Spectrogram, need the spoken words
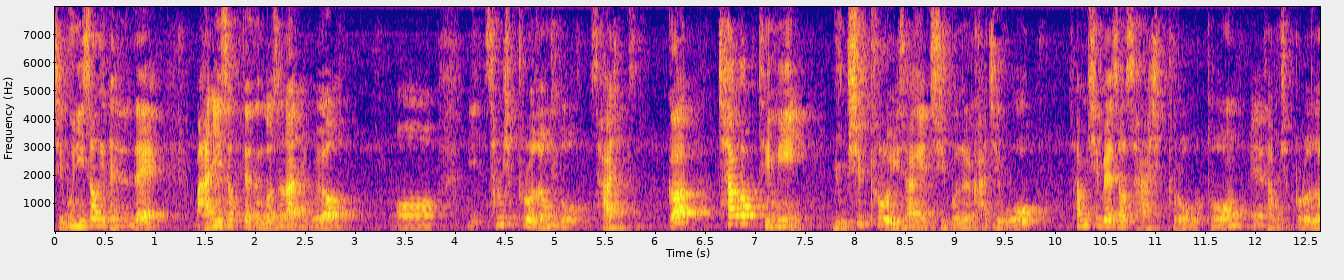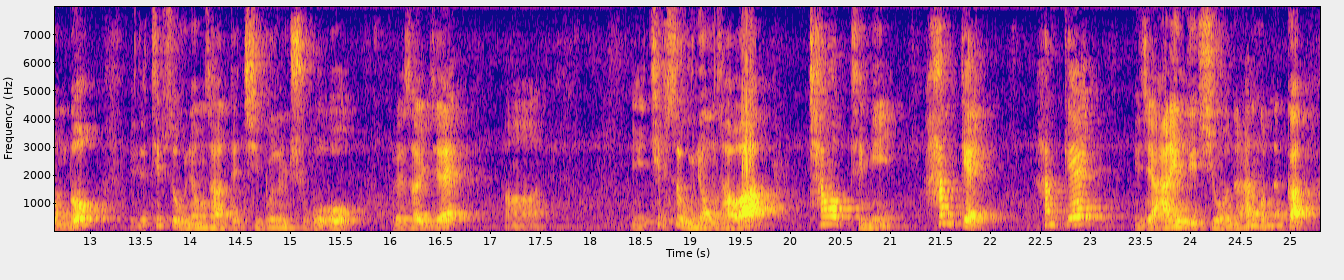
지분 이석이 되는데 많이 이석되는 것은 아니고요. 어, 30% 정도, 40, 그러니까 창업팀이 60% 이상의 지분을 가지고 30에서 40% 보통 예, 30% 정도 이제 팁스 운영사한테 지분을 주고 그래서 이제 어, 이 팁스 운영사와 창업팀이 함께 함께 이제 R&D 지원을 하는 겁니다. 그러니까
